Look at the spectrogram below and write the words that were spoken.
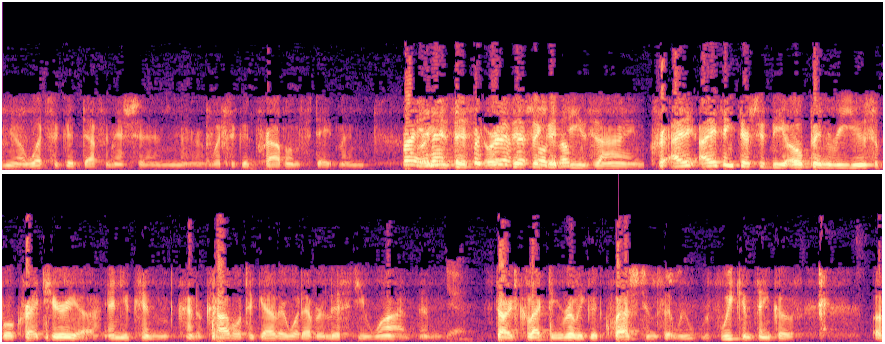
you know, what's a good definition or what's a good problem statement? Right, or and I is think this, or is this a good develop- design? Cri- I, I think there should be open, reusable criteria, and you can kind of cobble together whatever list you want and Yeah. Start collecting really good questions that we, if we can think of a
